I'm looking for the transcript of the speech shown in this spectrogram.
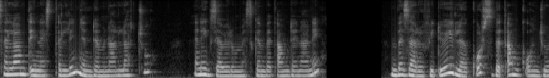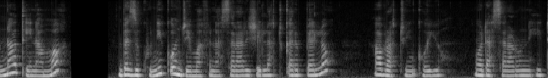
ሰላም ጤና ይስጥልኝ እንደምን አላችሁ? እኔ እግዚአብሔር ይመስገን በጣም ደህና ነኝ። በዛሬው ቪዲዮ ለቁርስ በጣም ቆንጆና ጤናማ በዝኩኒ ቆንጆ የማፍን አሰራር ይዤላችሁ ቀርብ ያለው አብራችሁኝ ቆዩ። ወደ አሰራሩ እንሂድ።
